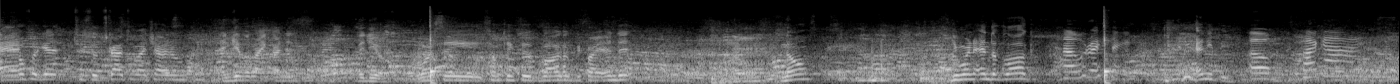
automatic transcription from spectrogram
And don't forget to subscribe to my channel and give a like on this video. Wanna say something to the vlog before I end it? No? You wanna end the vlog? Uh, what do I say? Anything. Um, bye guys.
